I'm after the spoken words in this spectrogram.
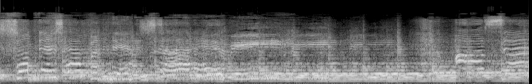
Something's happening inside me. I said.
